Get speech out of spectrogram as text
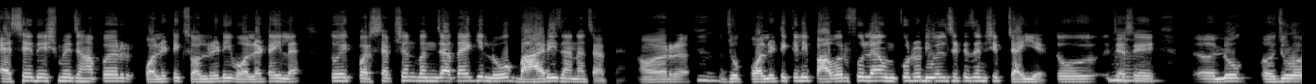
ऐसे देश में जहाँ पर पॉलिटिक्स ऑलरेडी वॉलेटाइल है तो एक परसेप्शन बन जाता है कि लोग बाहर ही जाना चाहते हैं और हम्म। जो पॉलिटिकली पावरफुल है उनको तो ड्यूअल सिटीजनशिप चाहिए तो जैसे हम्म। लोग जो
